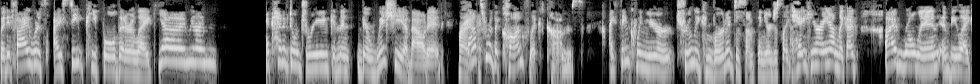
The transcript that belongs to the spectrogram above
But if I was, I see people that are like, yeah, I mean, I'm, I kind of don't drink. And then they're wishy about it. Right. That's where the conflict comes. I think when you're truly converted to something, you're just like, hey, here I am. Like I'd, I'd roll in and be like,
